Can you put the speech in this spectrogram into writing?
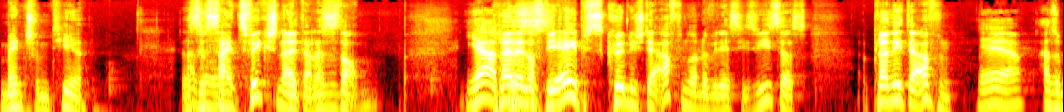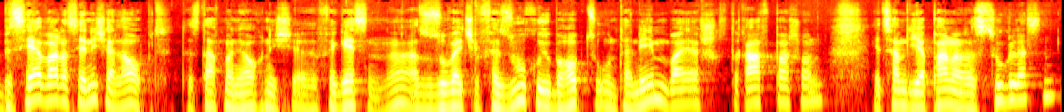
Mensch und Tier. Das ist Science Fiction, Alter. Das ist doch Ja, Planet das of the Apes, König der Affen oder wie das hieß. Wie hieß das? Planet der Affen. ja, ja. Also bisher war das ja nicht erlaubt. Das darf man ja auch nicht äh, vergessen. Ne? Also so welche Versuche überhaupt zu unternehmen, war ja strafbar schon. Jetzt haben die Japaner das zugelassen.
